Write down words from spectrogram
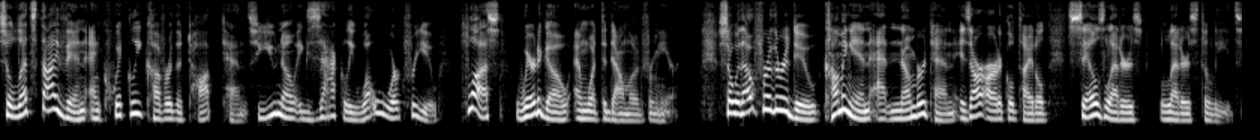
So let's dive in and quickly cover the top 10 so you know exactly what will work for you, plus where to go and what to download from here. So, without further ado, coming in at number 10 is our article titled Sales Letters Letters to Leads,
